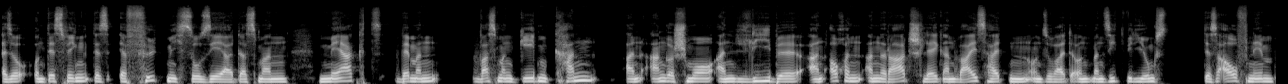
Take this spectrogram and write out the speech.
also und deswegen, das erfüllt mich so sehr, dass man merkt, wenn man was man geben kann an Engagement, an Liebe, an auch an, an Ratschlägen, an Weisheiten und so weiter. Und man sieht, wie die Jungs das aufnehmen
